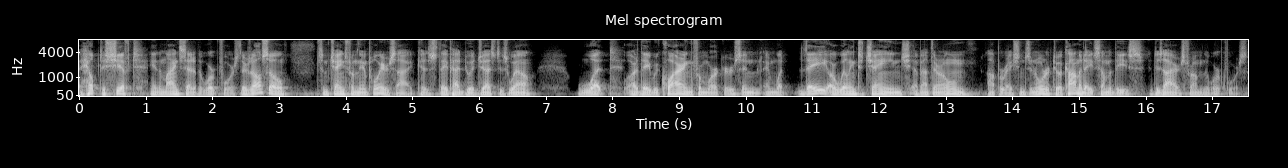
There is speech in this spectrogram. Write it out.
helped to shift in the mindset of the workforce. There's also some change from the employer side because they've had to adjust as well. What are they requiring from workers and, and what they are willing to change about their own operations in order to accommodate some of these desires from the workforce?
